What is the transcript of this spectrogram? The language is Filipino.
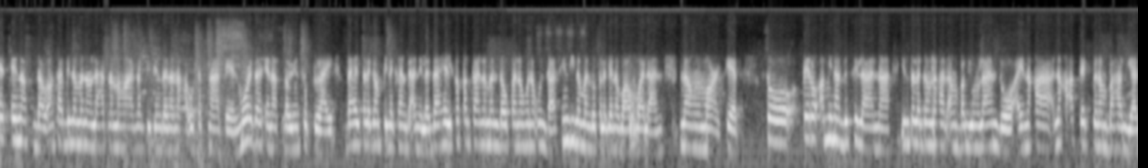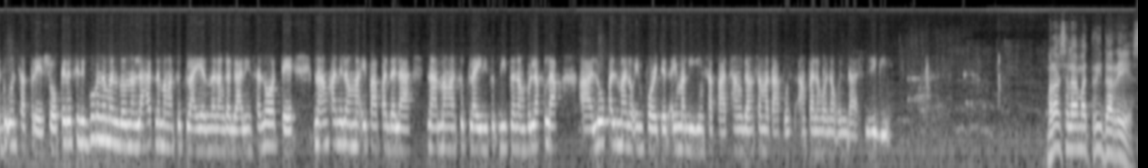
et- enough daw. Ang sabi naman ng lahat ng mga nagtitinda na nakausap natin, more than enough daw yung supply dahil talagang pinaghandaan nila. Dahil kapag ka naman daw panahon ng undas, hindi naman daw talaga nawawalan ng market. So, pero aminado sila na yung talagang nakaraang bagyong lando ay naka, naka-apekto ng bahagya doon sa presyo. Pero siniguro naman daw ng lahat ng mga supplier na nanggagaling sa norte na ang kanilang maipapadala na mga supply dito, dito ng bulaklak, ah, local man o imported, ay magiging sapat hanggang sa matapos ang panahon ng undas. Gigi. Maraming salamat, Rida Reyes.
